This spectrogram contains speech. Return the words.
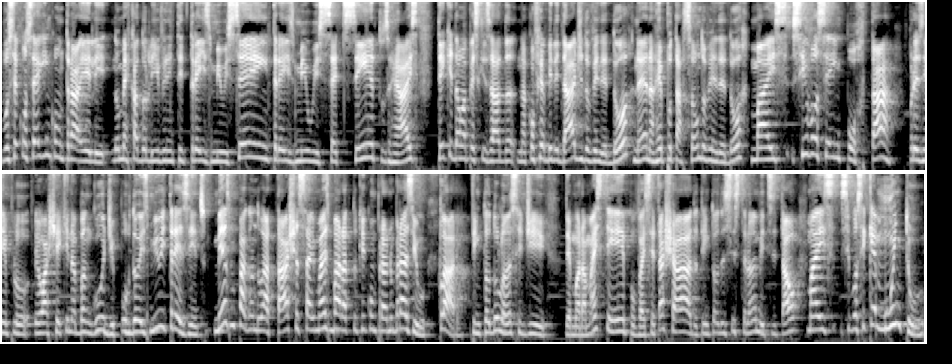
você consegue encontrar ele no Mercado Livre entre 3.100 e 3.700 reais. Tem que dar uma pesquisada na confiabilidade do vendedor, né, na reputação do vendedor. Mas se você importar, por exemplo, eu achei aqui na Banggood por 2.300, mesmo pagando a taxa, sai mais barato do que comprar no Brasil. Claro, tem todo o lance de demorar mais tempo, vai ser taxado, tem todos esses trâmites e tal. Mas se você quer muito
